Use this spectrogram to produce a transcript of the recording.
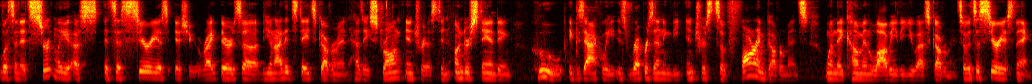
listen. It's certainly a it's a serious issue, right? There's uh, the United States government has a strong interest in understanding who exactly is representing the interests of foreign governments when they come and lobby the U.S. government. So it's a serious thing.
